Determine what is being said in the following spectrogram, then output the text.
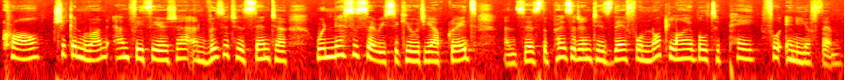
kraal, chicken run, amphitheatre and visitor centre were necessary security upgrades and says the president is therefore not liable to pay for any of them.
